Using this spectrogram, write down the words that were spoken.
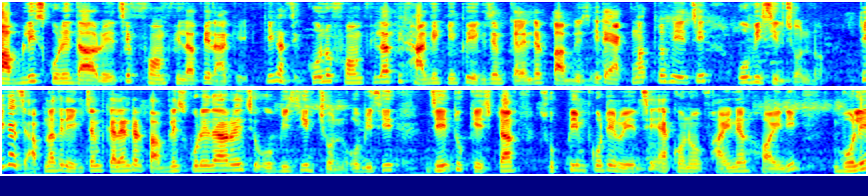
পাবলিশ করে দেওয়া রয়েছে ফর্ম ফিল আপের আগে, ঠিক আছে? কোনো ফর্ম ফিল আপের আগে কিন্তু এক্সাম ক্যালেন্ডার পাবলিশ এটা একমাত্র হয়েছে ওবিসির জন্য, ঠিক আছে? আপনাদের এক্সাম ক্যালেন্ডার পাবলিশ করে দেওয়া রয়েছে ওবিসির জন্য। ওবিসি যেহেতু কেসটা সুপ্রিম কোর্টে রয়েছে এখনও ফাইনাল হয়নি। বলে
